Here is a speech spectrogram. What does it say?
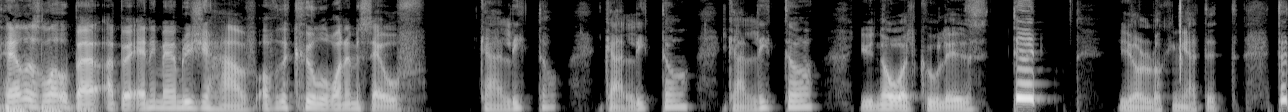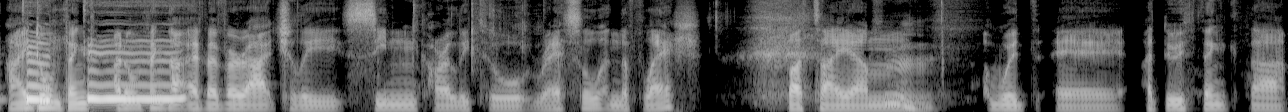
Tell us a little bit about any memories you have of the cool one himself. Carlito, Carlito, Carlito. You know what cool is. Dude. You're looking at it. I don't think I don't think that I've ever actually seen Carlito wrestle in the flesh, but I um Hmm. would uh, I do think that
